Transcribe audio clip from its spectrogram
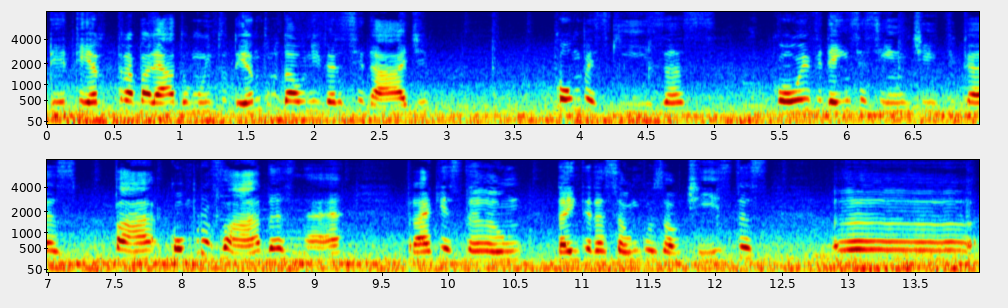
de ter trabalhado muito dentro da universidade, com pesquisas, com evidências científicas comprovadas, né? Para a questão da interação com os autistas, uh,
